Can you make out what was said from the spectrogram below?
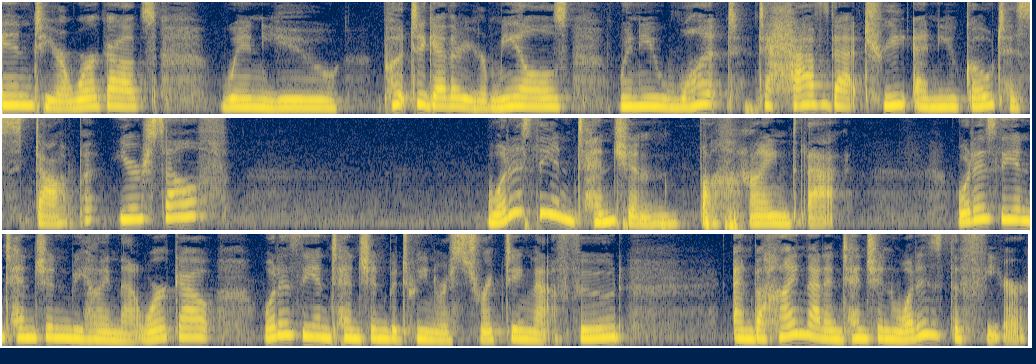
into your workouts, when you put together your meals, when you want to have that treat and you go to stop yourself, what is the intention behind that? What is the intention behind that workout? What is the intention between restricting that food? And behind that intention, what is the fear?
